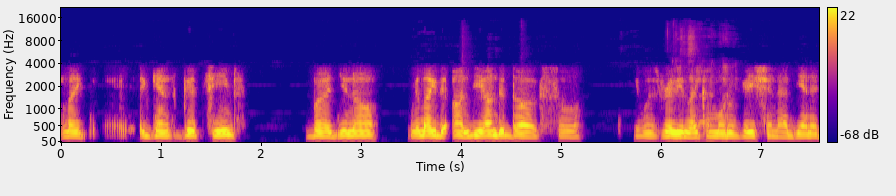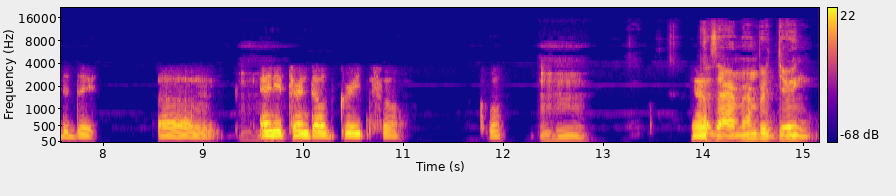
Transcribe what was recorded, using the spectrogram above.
like against good teams, but you know we like the un- the underdogs, so it was really like a motivation at the end of the day. Um, and it turned out great, so cool. Hmm Yeah. Because I remember during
